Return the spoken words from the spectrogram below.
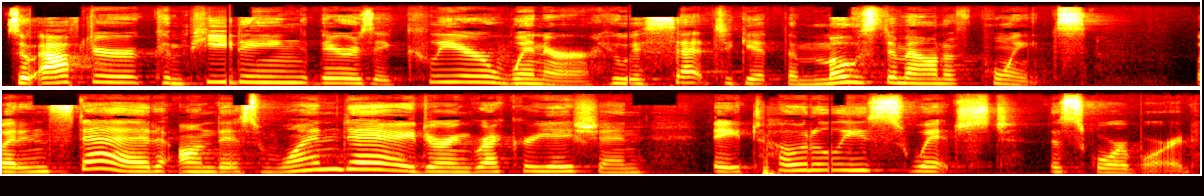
So after competing, there is a clear winner who is set to get the most amount of points. But instead, on this one day during recreation, they totally switched the scoreboard.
